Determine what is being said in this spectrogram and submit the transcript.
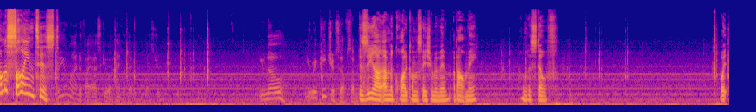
I'm a scientist. Do you mind if I ask you a hypothetical question? You know, you repeat yourself sometimes. Is he having a quiet conversation with him about me? I'm gonna stealth. Wait.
